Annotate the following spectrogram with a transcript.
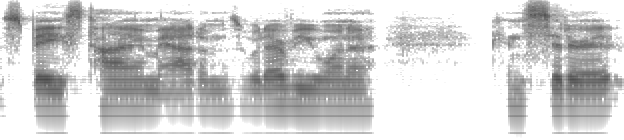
space, time, atoms, whatever you want to consider it.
